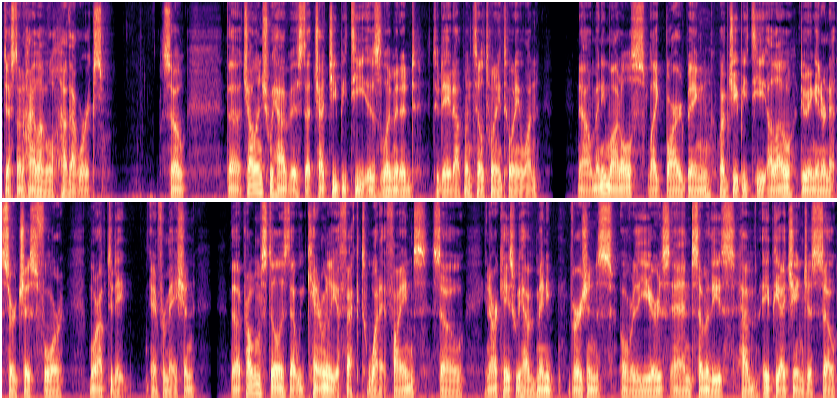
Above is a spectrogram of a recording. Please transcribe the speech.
just on a high level, how that works. So the challenge we have is that ChatGPT is limited to data up until 2021. Now, many models like Bard, Bing, WebGPT allow doing internet searches for more up-to-date information. The problem still is that we can't really affect what it finds. So in our case, we have many versions over the years, and some of these have API changes. So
